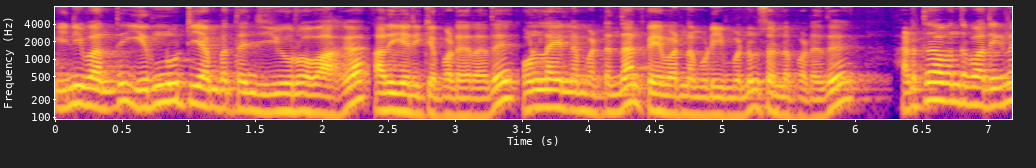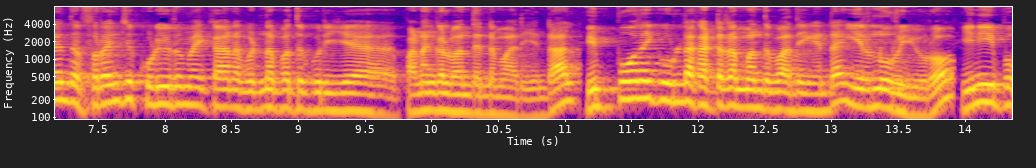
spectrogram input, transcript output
இனி வந்து இருநூற்றி ஐம்பத்தஞ்சு யூரோவாக அதிகரிக்கப்படுகிறது. ஆன்லைனில் மட்டும்தான் பே பண்ண முடியும் என்றும் சொல்லப்படுது. அடுத்ததாக வந்து பார்த்தீங்கன்னா இந்த பிரெஞ்சு குடியுரிமைக்கான விண்ணப்பத்துக்குரிய பணங்கள் வந்து என்ன மாதிரி என்றால் இப்போதைக்கு உள்ள கட்டணம் வந்து பார்த்தீங்கன்னா இருநூறு யூரோ. இனி இப்போ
